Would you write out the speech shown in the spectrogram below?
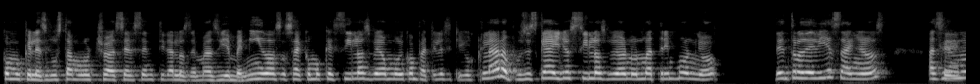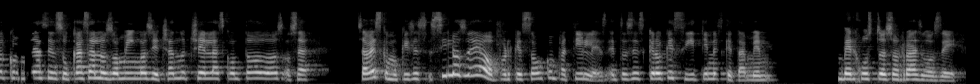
como que les gusta mucho hacer sentir a los demás bienvenidos, o sea, como que sí los veo muy compatibles y que digo, claro, pues es que a ellos sí los veo en un matrimonio dentro de 10 años haciendo comidas en su casa los domingos y echando chelas con todos, o sea, ¿sabes? Como que dices, sí los veo porque son compatibles. Entonces creo que sí tienes que también ver justo esos rasgos de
